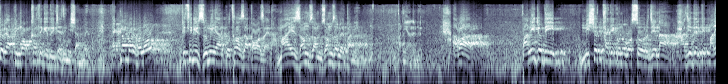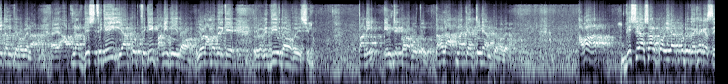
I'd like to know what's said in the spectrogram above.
করে আপনি মক্কা থেকে দুইটা জিনিস আনবেন। এক নম্বরে হলো, পৃথিবীর জমিনে আর কোথাও যা পাওয়া যায় না। মায়ে জমজম, জমজমের পানি পানি আনবেন আবার পানি যদি নিষেধ থাকে কোনো বছর যে না, হাজিদেরকে পানি টানতে হবে না আপনার দেশ থেকেই, এয়ারপোর্ট থেকেই পানি দিয়ে দেওয়া হবে। যেমন আমাদেরকে এভাবে দিয়ে দেওয়া হয়েছিল। পানি ইনটেক করা বোতল। তাহলে আপনাকে আর টেনে আনতে হবে না। আবার দেশে আসার পর এয়ারপোর্টে দেখা গেছে,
